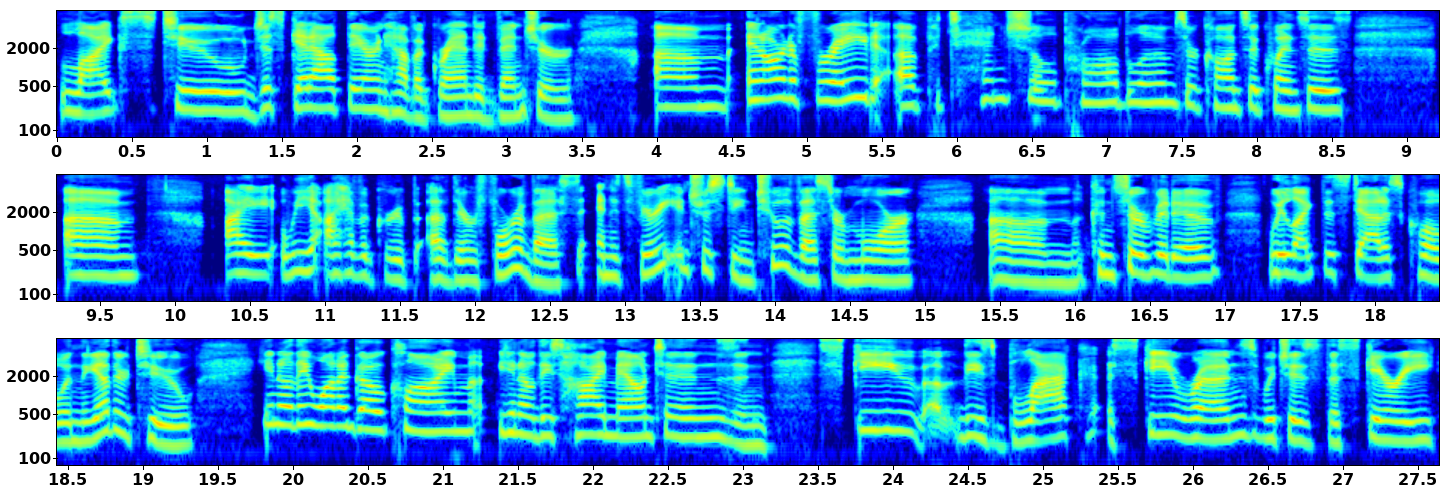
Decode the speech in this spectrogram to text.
likes to just get out there and have a grand adventure. Um, and aren't afraid of potential problems or consequences. Um, I we I have a group of there are four of us, and it's very interesting. Two of us are more um, conservative. We like the status quo. And the other two, you know, they want to go climb, you know, these high mountains and ski uh, these black ski runs, which is the scary,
